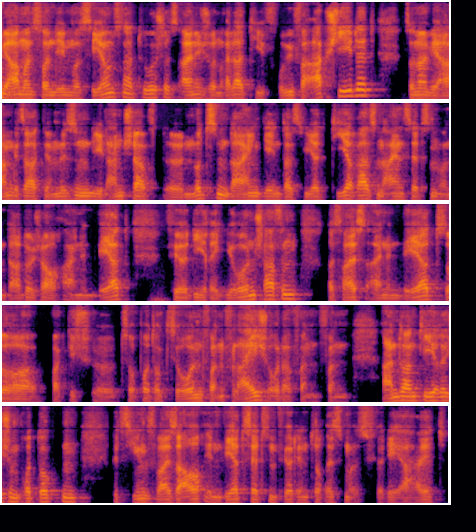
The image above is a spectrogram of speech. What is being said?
wir haben uns von dem Museumsnaturschutz eigentlich schon relativ früh verabschiedet, sondern wir haben gesagt, wir müssen die Landschaft äh, nutzen dahingehend, dass wir Tierrassen einsetzen und dadurch auch einen Wert für die Region schaffen. Das heißt, einen Wert zur, praktisch äh, zur Produktion von Fleisch oder von, von anderen tierischen Produkten, beziehungsweise auch in Wert setzen für den Tourismus, für die Erhalt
